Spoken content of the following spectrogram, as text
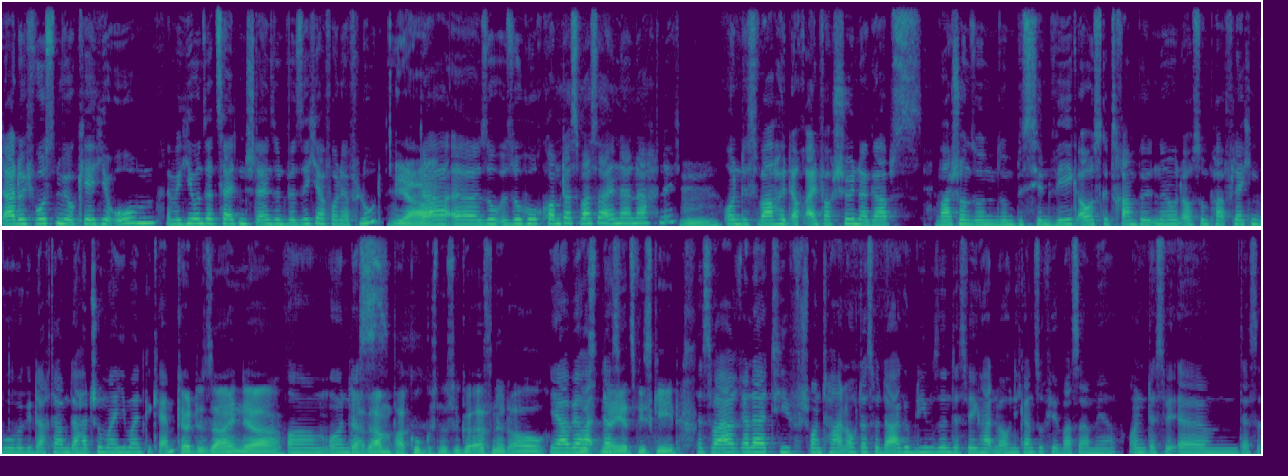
Dadurch wussten wir, okay, hier oben, wenn wir hier unser Zelt stellen, sind wir sicher vor der Flut. Ja. Da äh, so, so hoch kommt das Wasser in der Nacht nicht. Mhm. Und es war halt auch einfach schön. Da gab's war schon so ein, so ein bisschen Weg ausgetrampelt, ne? Und auch so ein paar Flächen, wo wir gedacht haben, da hat schon mal jemand gecampt. Könnte sein, ja. Um, ähm, und ja, das, wir haben ein paar Kokosnüsse geöffnet auch. Ja, wir hatten ja jetzt, wie es geht. Das war relativ spontan auch, dass wir da geblieben sind. Deswegen hatten wir auch nicht ganz so viel Wasser mehr. Und deswegen, ähm, das,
